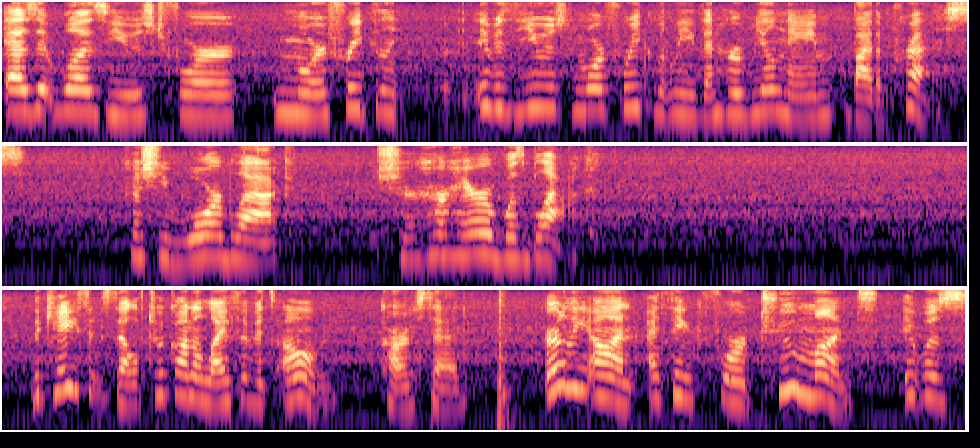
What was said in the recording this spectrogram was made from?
as it was used for more frequently it was used more frequently than her real name by the press. Because she wore black. Sure her hair was black. The case itself took on a life of its own carr said. Early on i think for two months it was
